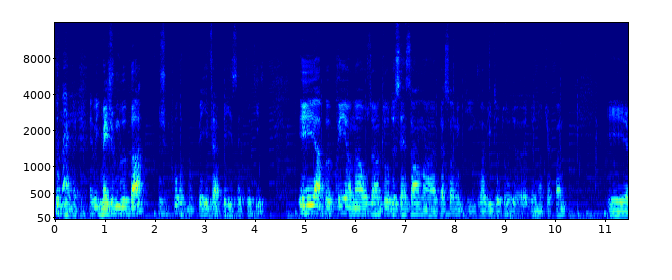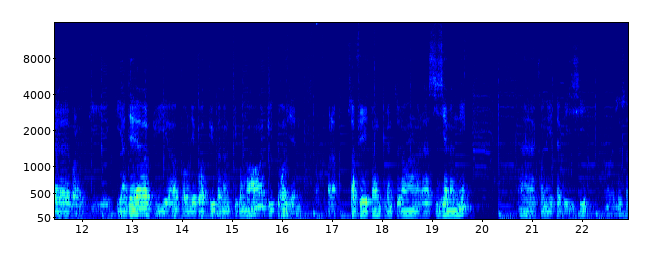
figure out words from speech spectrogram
Quand même. eh oui. Mais je me bats pour vous payer, faire payer cette cotise. Et à peu près, on a aux alentours de 500 euh, personnes qui gravitent autour de, de Nature Fan. Et euh, voilà, qui, qui adhèrent, puis hop, on les voit plus pendant un petit moment, et puis qui reviennent. Voilà, ça fait donc maintenant la sixième année euh, qu'on est établi ici. Ouais, c'est ça.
